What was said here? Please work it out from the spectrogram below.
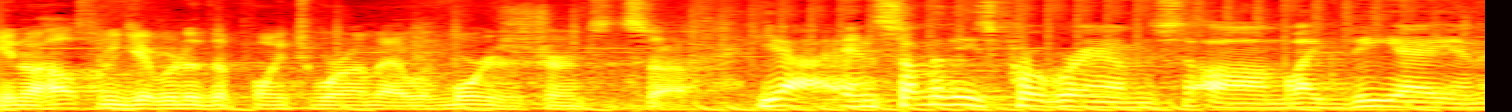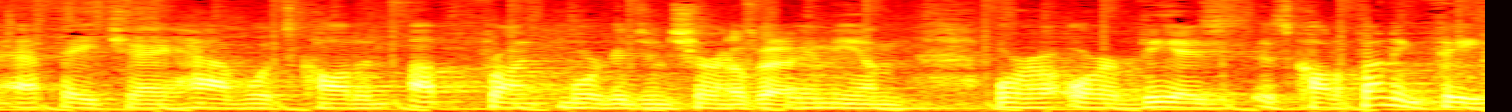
you know, helps me get rid of the point to where I'm at with mortgage insurance and stuff. Yeah, and some of these programs, um, like VA and FHA, have what's called an upfront mortgage insurance okay. premium, or, or VA is called a funding fee.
